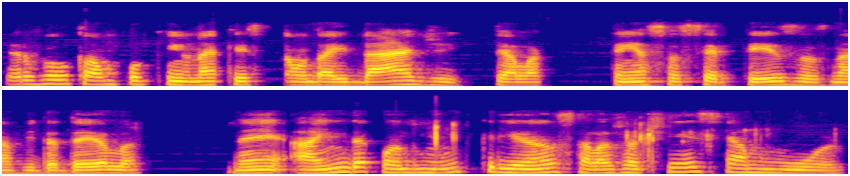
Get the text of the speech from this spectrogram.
Quero voltar um pouquinho na questão da idade, que ela tem essas certezas na vida dela, né? Ainda quando muito criança, ela já tinha esse amor.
